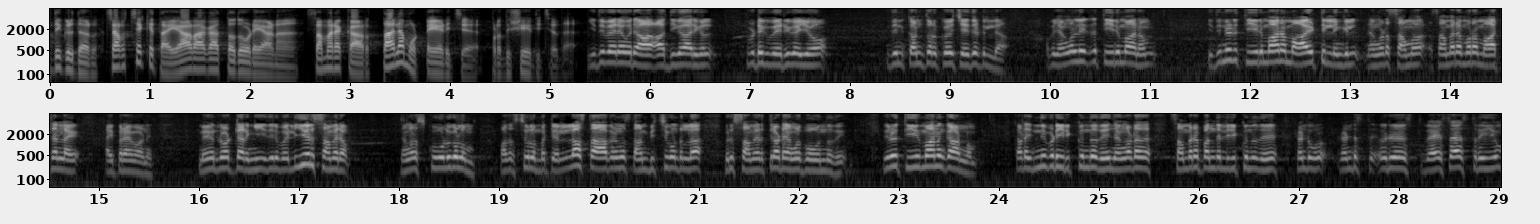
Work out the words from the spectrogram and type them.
അധികൃതർ ചർച്ചയ്ക്ക് തയ്യാറാകാത്തതോടെയാണ് സമരക്കാർ തലമൊട്ടയടിച്ച് പ്രതിഷേധിച്ചത്. ഇതുവരെ ഒരു അധികാരികൾ ഇവിടേക്ക് വരികയോ ഇതിന് കൺ തുറക്കുകയോ ചെയ്തിട്ടില്ല. അപ്പോൾ ഞങ്ങളുടെ തീരുമാനം ഇതിനൊരു തീരുമാനമായിട്ടില്ലെങ്കിൽ ഞങ്ങളുടെ സമ സമരമുറ മാറ്റാനുള്ള അഭിപ്രായമാണ്. മേലോട്ട് ഇറങ്ങി ഇതിന് വലിയൊരു സമരം ഞങ്ങളുടെ സ്കൂളുകളും മദ്രസകളും മറ്റെല്ലാ സ്ഥാപനങ്ങളും സ്തംഭിച്ചുകൊണ്ടുള്ള ഒരു സമരത്തിലാണ് ഞങ്ങൾ പോകുന്നത്. ഇതിനൊരു തീരുമാനം കാണണം. കാരണം ഇന്നിവിടെ ഇരിക്കുന്നത് ഞങ്ങളുടെ സമരപന്തലിൽ ഇരിക്കുന്നത് രണ്ട് രണ്ട് ഒരു വയസ്സായ സ്ത്രീയും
